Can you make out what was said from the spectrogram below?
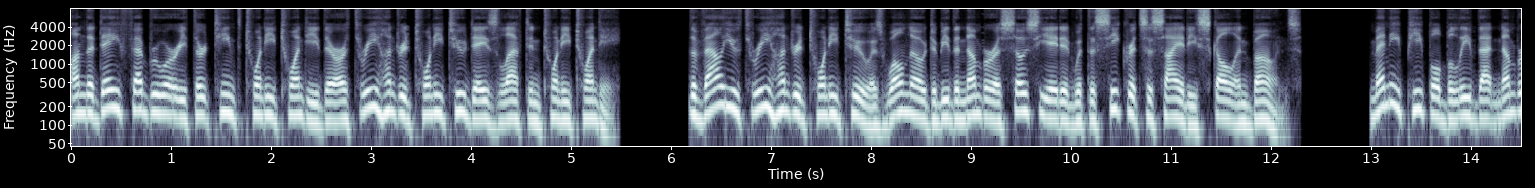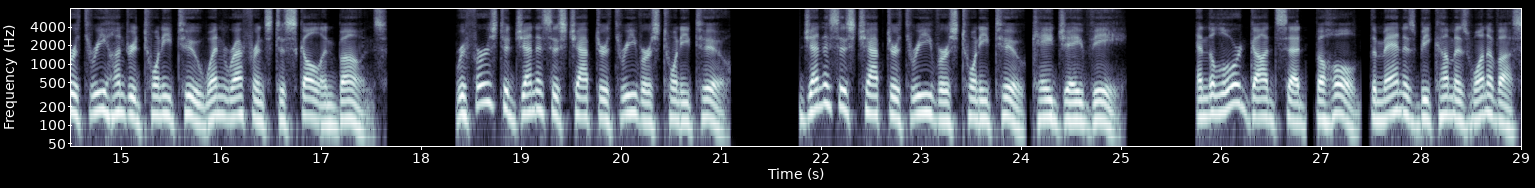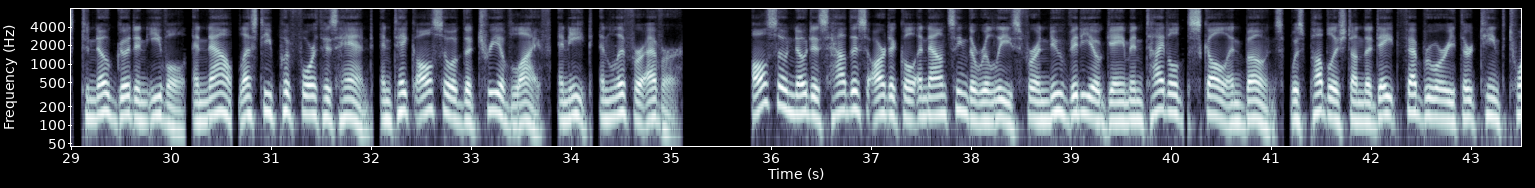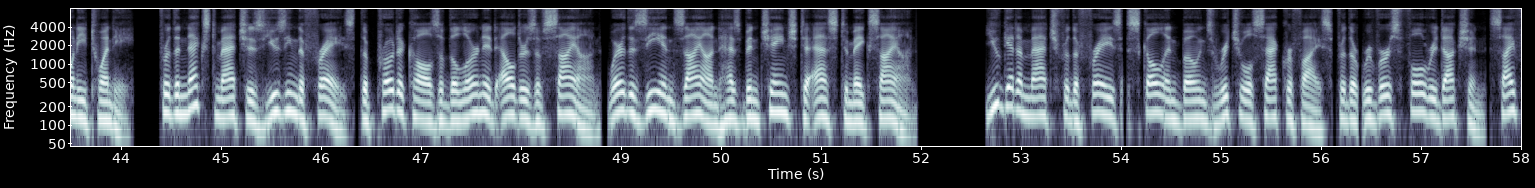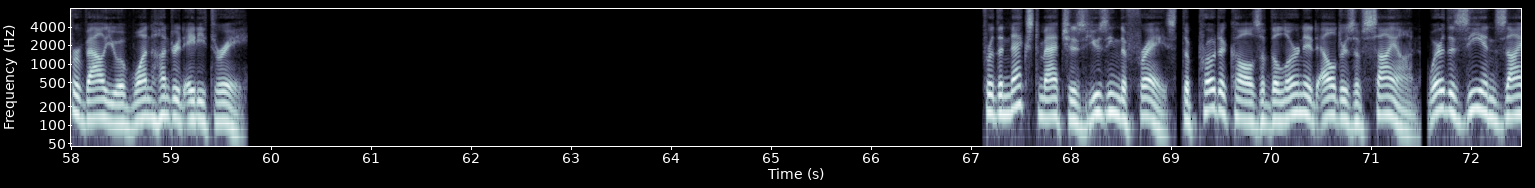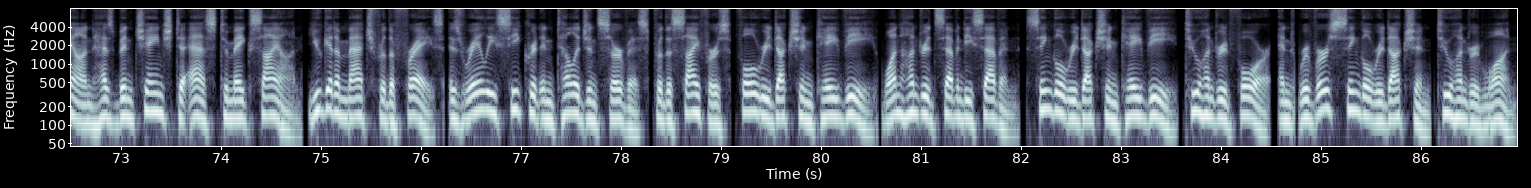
On the day February 13, 2020 there are 322 days left in 2020. The value 322 is well known to be the number associated with the secret society Skull and Bones. Many people believe that number 322 when referenced to Skull and Bones refers to Genesis chapter 3 verse 22. Genesis chapter 3 verse 22 KJV. And the Lord God said, Behold, the man is become as one of us, to know good and evil, and now, lest he put forth his hand, and take also of the tree of life, and eat, and live forever. Also notice how this article announcing the release for a new video game entitled Skull and Bones, was published on the date February 13, 2020. For the next matches using the phrase the protocols of the learned elders of Sion, where the Z in Zion has been changed to S to make Sion. You get a match for the phrase skull and bones ritual sacrifice for the reverse full reduction cipher value of 183. For the next matches using the phrase the protocols of the learned elders of Sion, where the Z in Zion has been changed to S to make Sion, you get a match for the phrase Israeli Secret Intelligence Service for the ciphers full reduction KV 177, single reduction KV 204, and reverse single reduction 201.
